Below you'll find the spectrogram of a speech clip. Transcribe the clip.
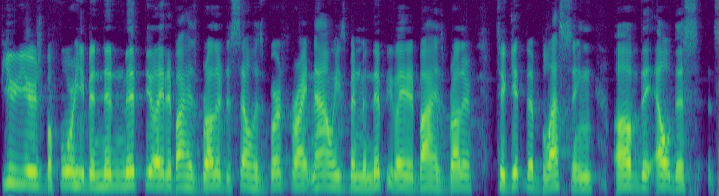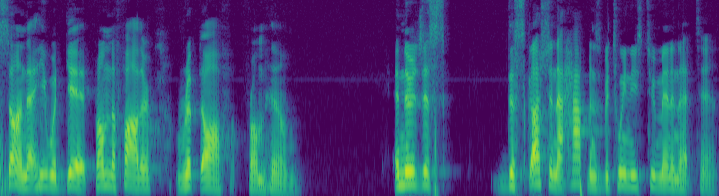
Few years before, he'd been manipulated by his brother to sell his birthright. Now he's been manipulated by his brother to get the blessing of the eldest son that he would get from the father ripped off from him. And there's this discussion that happens between these two men in that tent.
